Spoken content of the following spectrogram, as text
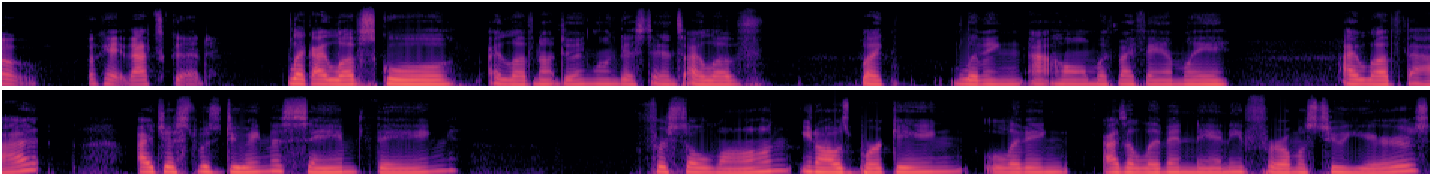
Oh, okay, that's good. Like I love school. I love not doing long distance. I love like living at home with my family. I love that. I just was doing the same thing for so long. You know, I was working, living as a live-in nanny for almost 2 years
